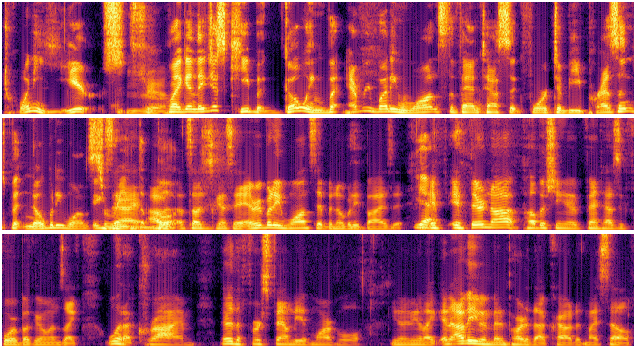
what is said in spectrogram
20 years. It's true. Mm-hmm. Like and they just keep it going, but everybody wants the Fantastic Four to be present, but nobody wants to read Exactly. the I book. that's what I was just gonna say. Everybody wants it, but nobody buys it. Yeah. If if they're not publishing a Fantastic Four book, everyone's like, "What a crime! They're the first family of Marvel." You know what I mean? Like, and I've even been part of that crowd myself.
